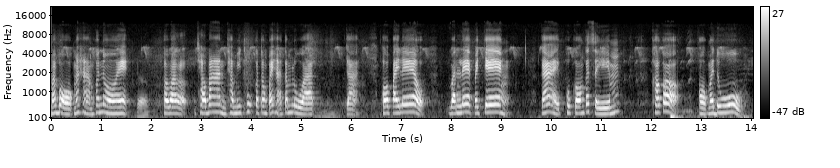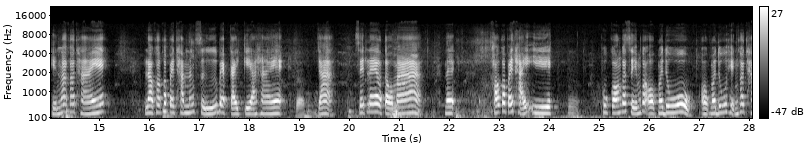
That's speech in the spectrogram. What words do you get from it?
มาบอกมาหามเขาหน่อยครับเพราะว่าชาวบ้านถ้ามีทุกข์ก็ต้องไปหาตำรวจอืมจ้ะพอไปแล้ว วันแรกไปแจ้งใกล้ผู้กองเกษมเขาก็ออกมาดู เห็นว่าเขาไถ แล้วเขาก็ไปทำหนังสือแบบไก่เกลียให้ครับจ้ะเสร็จแล้วต่อมาในเขาก็ไปไถอีกอืมผู้กองเกษมก็ออกมาดู ออกมาดูเห็นเขาไถ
